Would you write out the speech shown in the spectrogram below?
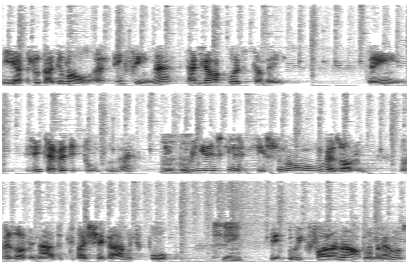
e ajudar de uma, enfim, né, é aquela uhum. coisa também, tem. A gente já viu de tudo, né? Tem uhum. que diz que, que, isso não, não, resolve, não resolve nada, que vai chegar muito pouco. Sim. Tem clube que fala, não, pelo menos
